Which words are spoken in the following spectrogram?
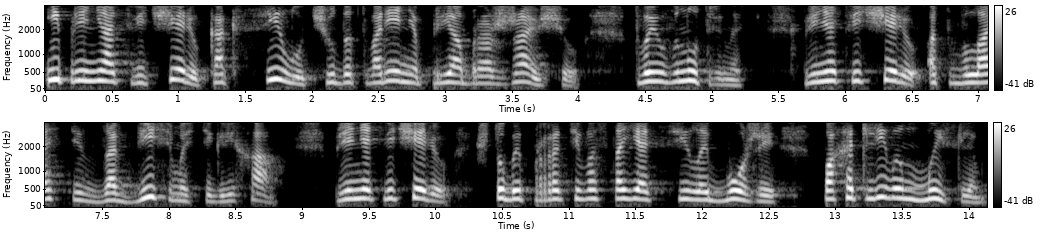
И принять вечерю как силу чудотворения, преображающую твою внутренность. Принять вечерю от власти зависимости греха. Принять вечерю, чтобы противостоять силой Божией, похотливым мыслям,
